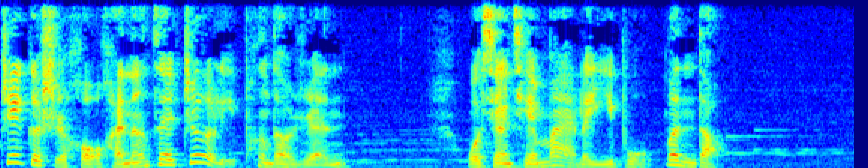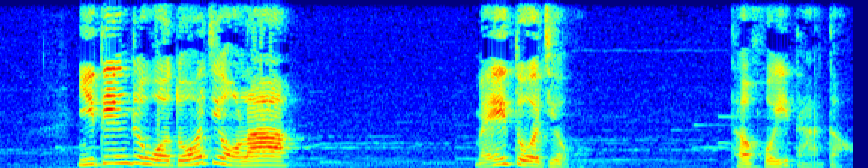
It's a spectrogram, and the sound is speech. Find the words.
这个时候还能在这里碰到人。我向前迈了一步，问道：“你盯着我多久了？”“没多久。”他回答道：“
